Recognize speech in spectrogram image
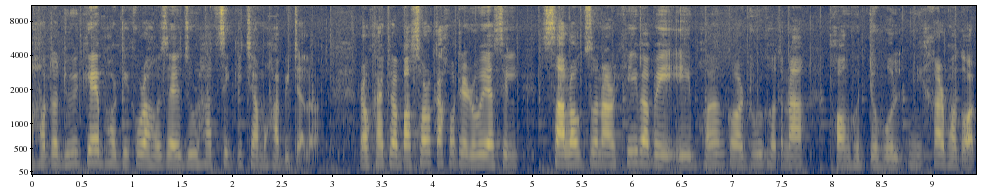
আহত দুয়োকে ভৰ্তি কৰা হৈছে যোৰহাট চিকিৎসা মহাবিদ্যালয়ত। ৰখাই থোৱা বাছৰ কাষতে ৰৈ আছিল চালকজন আৰু সেইবাবেই এই ভয়ংকৰ দুৰ্ঘটনা সংঘটিত হ'ল নিশাৰ ভাগত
